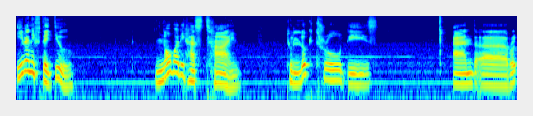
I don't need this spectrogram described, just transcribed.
even if they do, nobody has time to look through these and uh, re-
